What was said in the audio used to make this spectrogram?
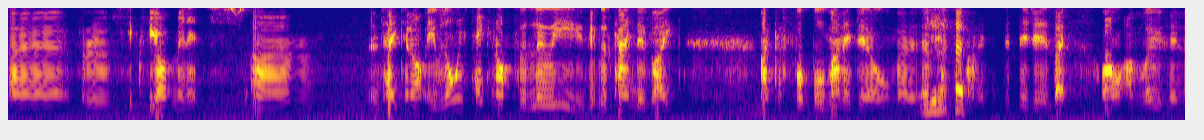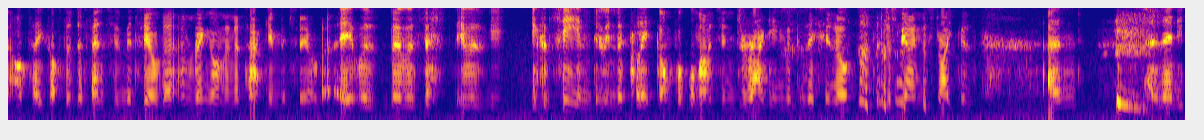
uh, for 60 odd minutes um, and taken off. He was always taken off for Louise. It was kind of like like a football manager almost, a Yeah. manager decision. It's like, well, I'm losing. I'll take off the defensive midfielder and bring on an attacking midfielder. It was there was just it was. You could see him doing the click on Football Manager and dragging the position up to just behind the strikers, and and then he,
